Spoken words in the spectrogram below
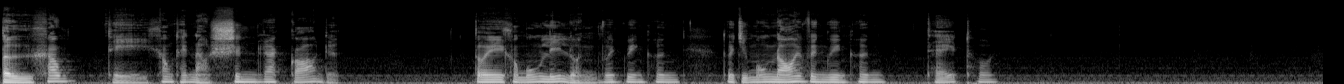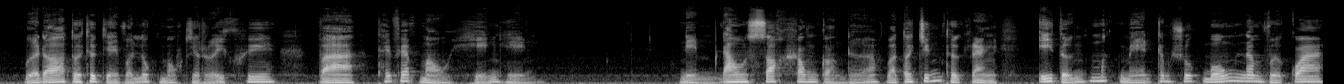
từ không thì không thể nào sinh ra có được. Tôi không muốn lý luận với Nguyên Hưng, tôi chỉ muốn nói với Nguyên Hưng thế thôi. Bữa đó tôi thức dậy vào lúc một giờ rưỡi khuya và thấy phép màu hiển hiện. Niềm đau xót không còn nữa và tôi chứng thực rằng ý tưởng mất mẹ trong suốt bốn năm vừa qua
